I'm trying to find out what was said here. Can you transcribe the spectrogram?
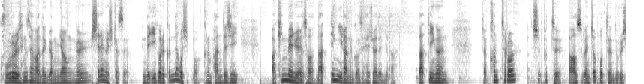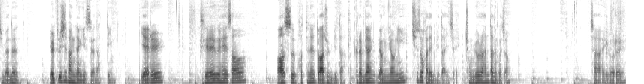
구를 생성하는 명령을 실행을 시켰어요. 근데 이거를 끝내고 싶어. 그럼 반드시 마킹 메뉴에서 nothing이라는 것을 해줘야 됩니다. nothing은 자 컨트롤 시프트 마우스 왼쪽 버튼 누르시면은 12시 방향이 있어요. nothing. 얘를 드래그해서 마우스 버튼에 놔줍니다. 그러면 명령이 취소가 됩니다. 이제 종료를 한다는 거죠. 자 이거를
